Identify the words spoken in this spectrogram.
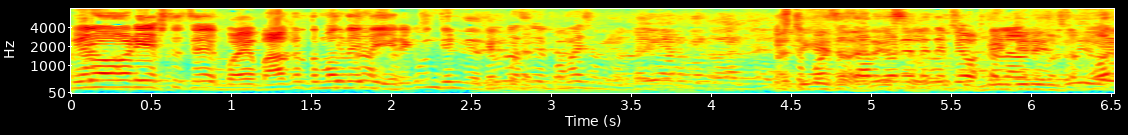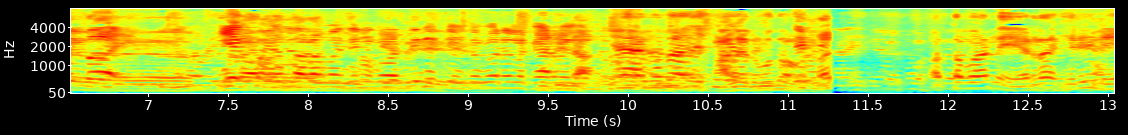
मेरो अगाडि यस्तो चाहिँ भयो भएको त मैले त हेरेको पनि थिएन गर्नु तपाईँहरूले हेर्दाखेरि नि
